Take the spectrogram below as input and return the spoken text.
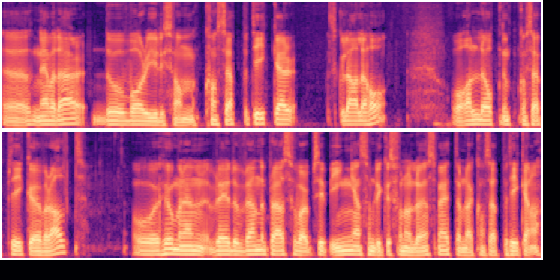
när jag var där, då var det ju liksom konceptbutiker skulle alla ha. Och alla öppnade upp konceptbutiker överallt. Och hur man än vred och vände på det här så var det i princip ingen som lyckades få någon lönsamhet i de där konceptbutikerna.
